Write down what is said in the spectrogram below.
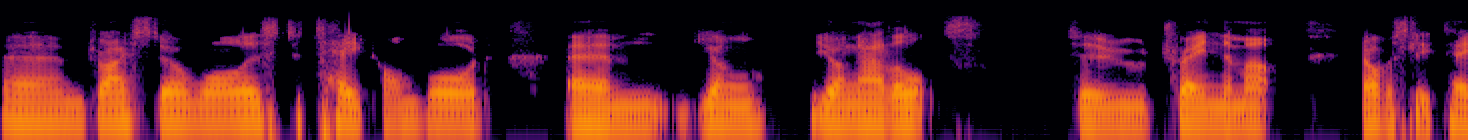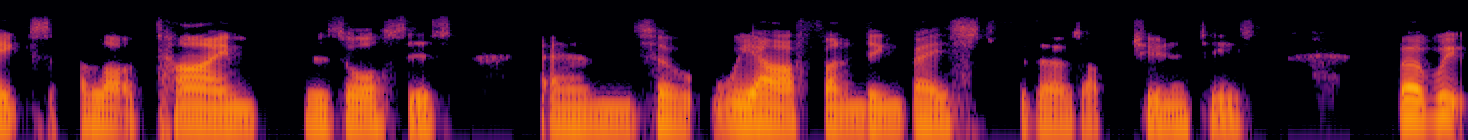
um, dry stone wallers to take on board um, young young adults to train them up. It obviously takes a lot of time, resources, and um, so we are funding based for those opportunities. But we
